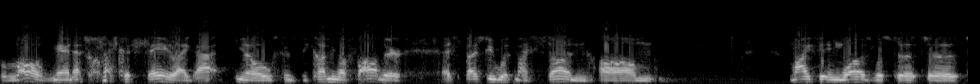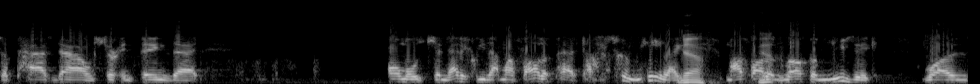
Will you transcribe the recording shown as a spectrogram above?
love, man. That's all I could say. Like I, you know, since becoming a father, especially with my son, um, my thing was was to to to pass down certain things that almost genetically that my father passed down to me. Like Yeah. my father's Yeah. love for music was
